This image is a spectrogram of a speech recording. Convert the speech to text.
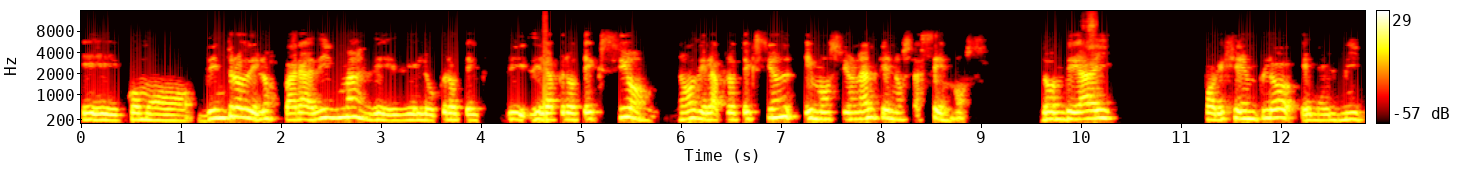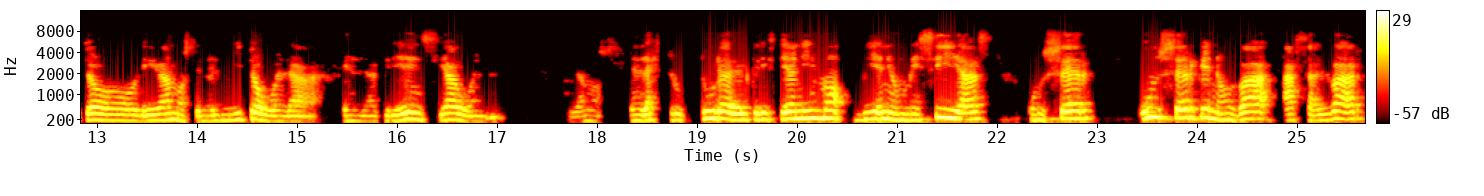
eh, como dentro de los paradigmas de, la protección, ¿no? de la protección emocional que nos hacemos, donde hay, por ejemplo, en el mito, digamos, en el mito o en la, en la creencia o en, digamos, en la estructura del cristianismo, viene un Mesías, un ser, un ser que nos va a salvar,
